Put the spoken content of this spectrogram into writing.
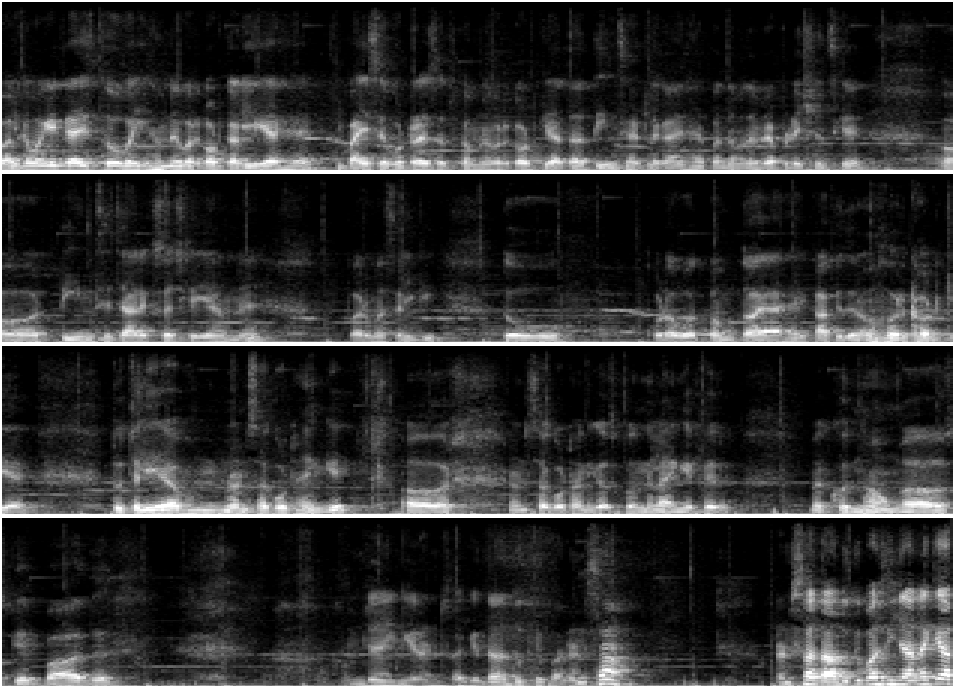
वेलकम अगेन गाइस तो भाई हमने वर्कआउट कर लिया है। बाइसेप और ट्राइसेप्स का हमने वर्कआउट किया था। तीन सेट लगाए हैं पंद्रह पंद्रह रेपिटेशंस के। और तीन से चार एक्सरसाइज किए हमने पर मसल की। तो थोड़ा बहुत पंप तो आया है। काफ़ी दिनों में वर्कआउट किया है। तो चलिए अब हम रणसा को उठाएँगे। और रणसा को उठाने के उसको नहलाएँगे। फिर मैं खुद नहाऊँगा। उसके बाद हम जाएँगे रणसा के दादू के पास। रणसा रणसा दादू के पास नहीं जाना क्या?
